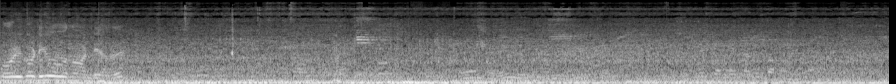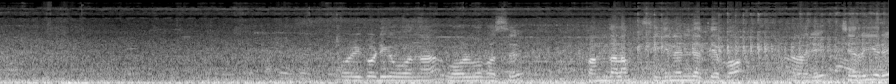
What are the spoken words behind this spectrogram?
കോഴിക്കോട്ടേക്ക് പോകുന്ന വണ്ടിയാണ് കോഴിക്കോട്ടേക്ക് പോകുന്ന വോൾവോ ബസ് പന്തളം സിഗ്നലിലെത്തിയപ്പോൾ ഒരു ചെറിയൊരു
